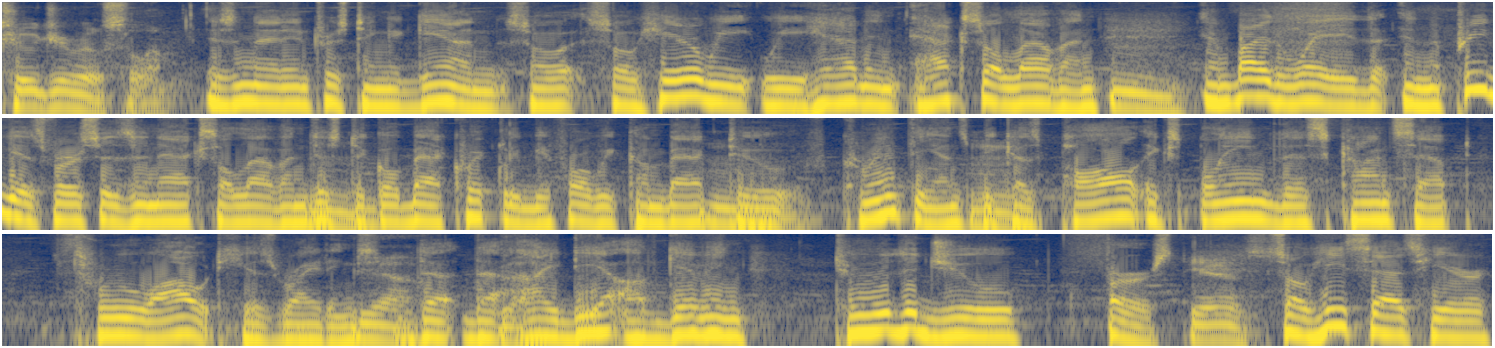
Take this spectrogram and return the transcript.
to Jerusalem. Isn't that interesting? Again, so so here we we had in Acts 11, Hmm. and by the way, the, in the previous verses in Acts 11, just Hmm. to go back quickly before we come back to Corinthians, Hmm. because Paul explained this concept throughout his writings. Yeah, The the yeah. idea of giving to the Jew first. Yes. So he says here,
